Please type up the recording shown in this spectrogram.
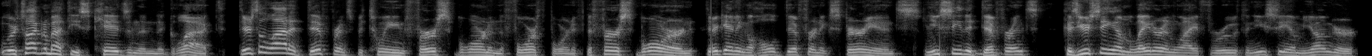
we're talking about these kids and the neglect. There's a lot of difference between firstborn and the fourthborn. If the firstborn, they're getting a whole different experience. Can you see the difference? Because you're seeing them later in life, Ruth, and you see them younger,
